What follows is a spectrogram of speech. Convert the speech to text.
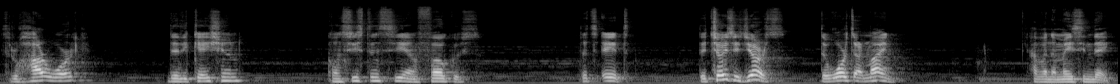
through hard work, dedication, consistency, and focus. That's it. The choice is yours, the words are mine. Have an amazing day.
